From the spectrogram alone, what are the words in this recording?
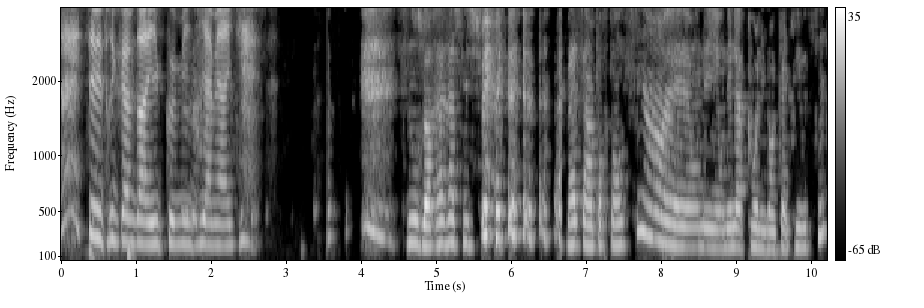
C'est des trucs comme dans les comédies américaines. Sinon, je leur arrache les cheveux. bah, c'est important aussi. Hein. On, est, on est là pour les encadrer aussi.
